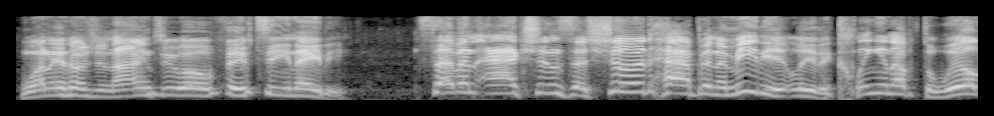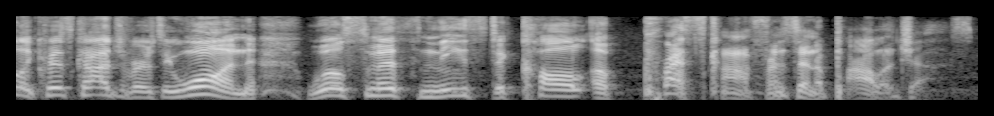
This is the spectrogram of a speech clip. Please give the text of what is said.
1 800 920 1580. Seven actions that should happen immediately to clean up the Will and Chris controversy. One, Will Smith needs to call a press conference and apologize.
